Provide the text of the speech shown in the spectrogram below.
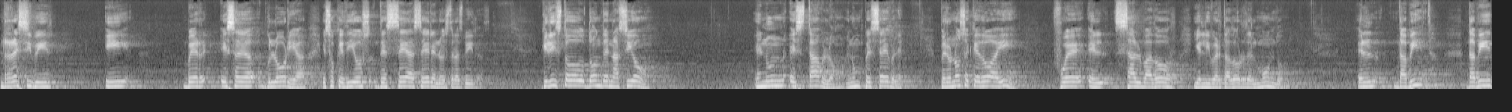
recibir y ver esa gloria, eso que Dios desea hacer en nuestras vidas. Cristo, ¿dónde nació? En un establo, en un pesebre, pero no se quedó ahí. Fue el Salvador y el libertador del mundo. El David, David,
